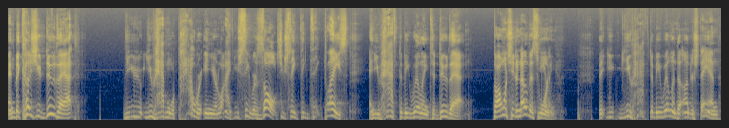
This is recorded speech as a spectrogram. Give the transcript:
And because you do that, you, you have more power in your life. You see results, you see things take place, and you have to be willing to do that. So I want you to know this morning that you, you have to be willing to understand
